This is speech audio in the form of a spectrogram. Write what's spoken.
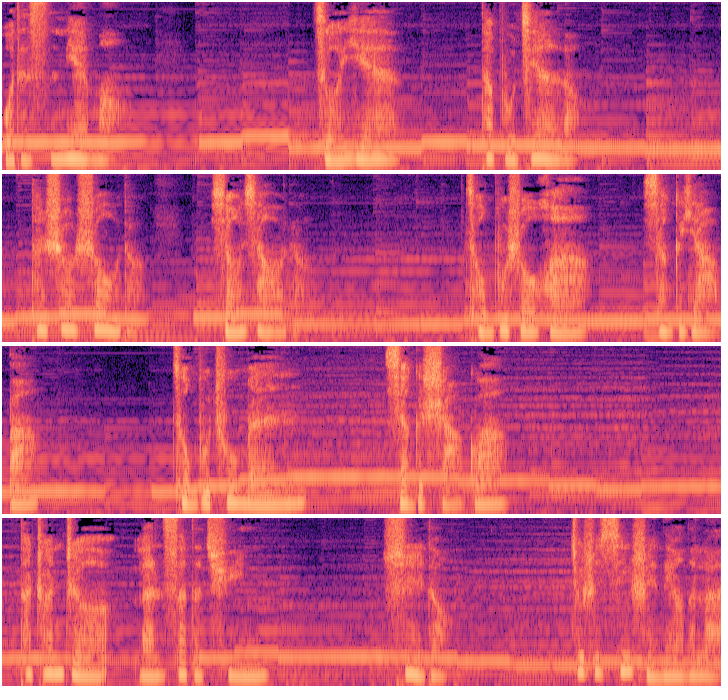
我的思念吗？昨夜，他不见了。他瘦瘦的，小小的，从不说话，像个哑巴；从不出门，像个傻瓜。他穿着蓝色的裙，是的。就是溪水那样的蓝。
